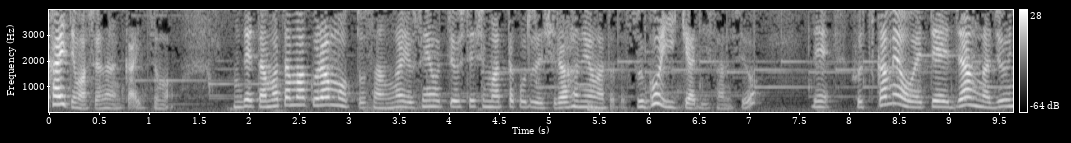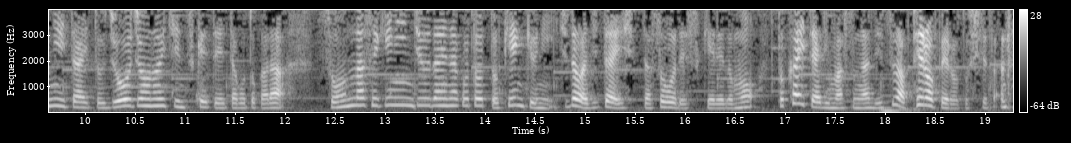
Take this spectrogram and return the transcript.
書いてますよなんかいつも。でたまたま倉本さんが予選落ちをしてしまったことで白羽の矢が立った。すごいいいキャディーさんですよ。で2日目を終えてジャンが12位タイと上々の位置につけていたことからそんな責任重大なことと謙虚に一度は辞退したそうですけれどもと書いてありますが実はペロペロとしてたんだ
